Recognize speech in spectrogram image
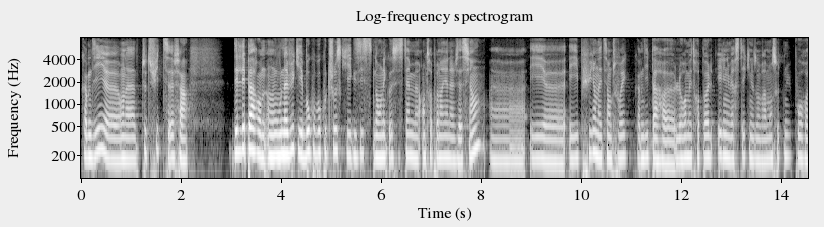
comme dit, euh, on a tout de suite, enfin, dès le départ, on, a vu qu'il y a beaucoup beaucoup de choses qui existent dans l'écosystème entrepreneurial alsacien. Et, puis on a été entouré, comme dit, par l'Eurométropole et l'université qui nous ont vraiment soutenus pour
